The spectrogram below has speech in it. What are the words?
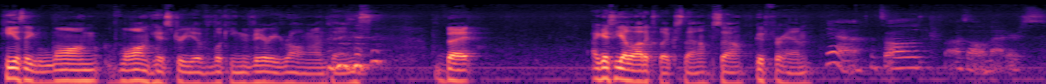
he has a long, long history of looking very wrong on things. but I guess he got a lot of clicks though, so good for him. Yeah, that's all. That's all that matters.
